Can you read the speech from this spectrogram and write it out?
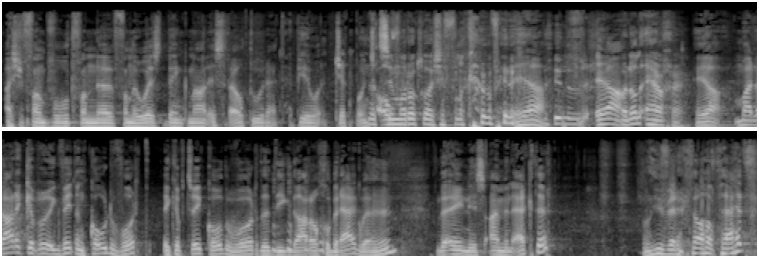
Als je van bijvoorbeeld van, eh, van de Westbank naar Israël toe rijdt, heb je checkpoints. Dat is in. Marokko als je vlak erop in Ja, Maar ja, dan erger. ja, maar daar, ik, heb, ik weet een codewoord. Ik heb twee codewoorden die ik daar al gebruik bij hun. De een is I'm an actor. Want die werkt altijd.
